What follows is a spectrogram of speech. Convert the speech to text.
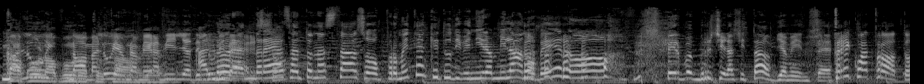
Ma lui, no, ma lui è una meraviglia dell'universo. Allora Andrea Sant'Anastaso, prometti anche tu di venire a Milano, vero? per bruci la città, ovviamente. 348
